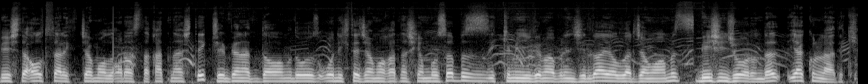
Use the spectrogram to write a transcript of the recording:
5 ta 6 talik jamoalar orasida qatnashdik. Chempionat davomida o'z 12 ta jamoa qatnashgan bo'lsa, biz 2021 yilda ayollar jamoamiz 5-o'rinda yakunladik.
